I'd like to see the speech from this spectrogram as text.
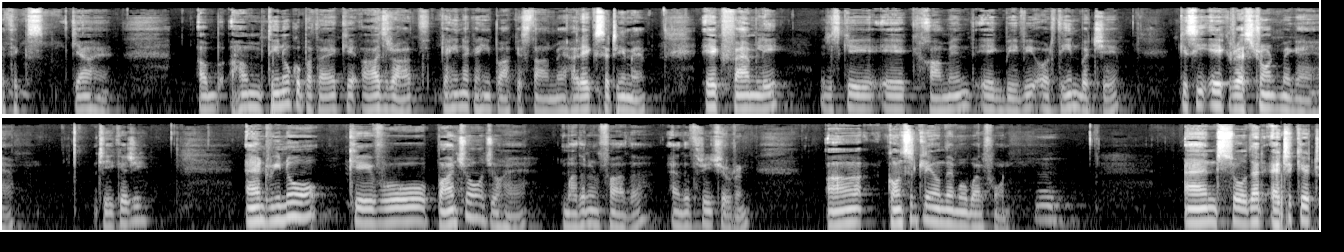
एथिक्स क्या हैं अब हम तीनों को पता है कि आज रात कहीं ना कहीं पाकिस्तान में हर एक सिटी में एक फैमिली जिसके एक खामिंद एक बीवी और तीन बच्चे किसी एक रेस्टोरेंट में गए हैं। ठीक है जी? एंड वी नो कि वो पाँचों जो हैं mother and father and the three children are constantly on the mobile phone and so that etiquette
